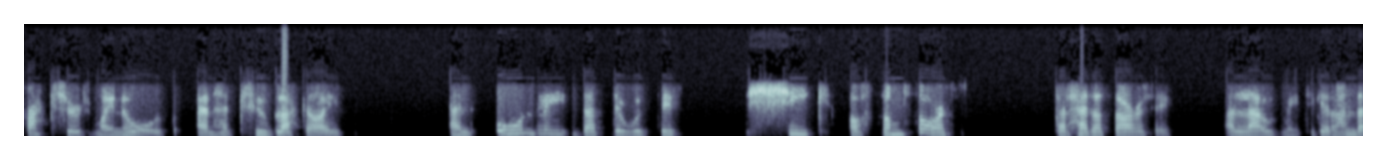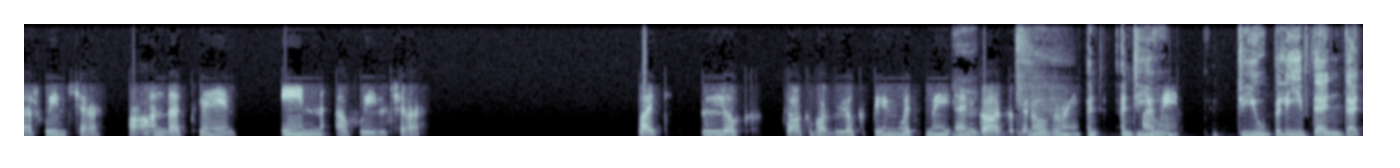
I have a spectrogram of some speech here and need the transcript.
fractured my nose and had two black eyes. And only that there was this sheik of some sort that had authority allowed me to get on that wheelchair or on that plane in a wheelchair. Like, look, talk about look being with me and God looking over me. And and do you I mean, do you believe then that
